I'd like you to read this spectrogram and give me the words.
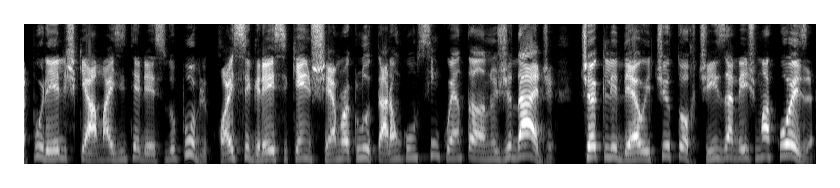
É por eles que há mais interesse do público. Royce Grace e Ken Shamrock lutaram com 50 anos de idade. Chuck Liddell e Tito Ortiz a mesma coisa.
